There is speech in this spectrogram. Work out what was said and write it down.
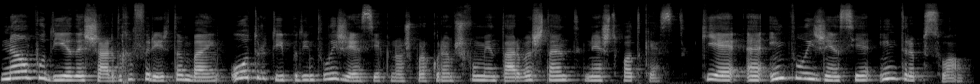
não podia deixar de referir também outro tipo de inteligência que nós procuramos fomentar bastante neste podcast, que é a inteligência intrapessoal.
